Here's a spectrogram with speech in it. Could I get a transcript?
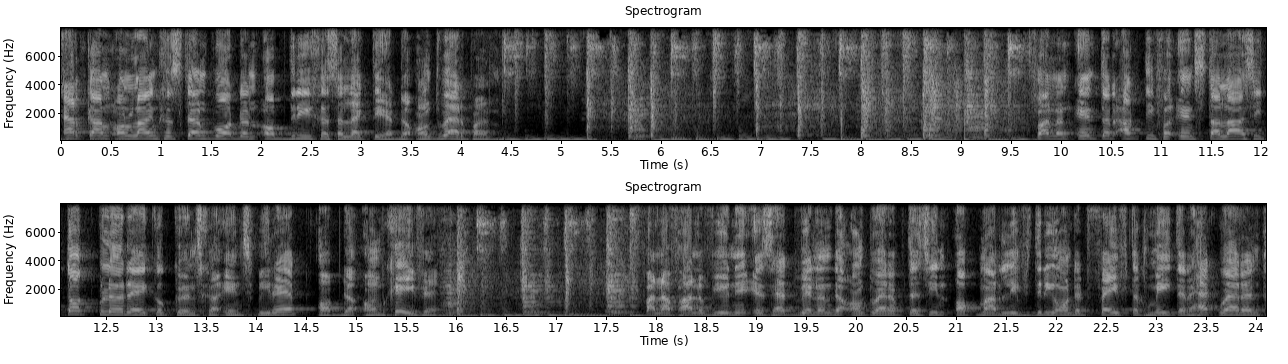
Er kan online gestemd worden op drie geselecteerde ontwerpen. Van een interactieve installatie tot kleurrijke kunst geïnspireerd op de omgeving. Vanaf half juni is het winnende ontwerp te zien op maar liefst 350 meter hekwerk,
